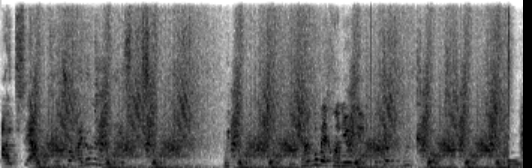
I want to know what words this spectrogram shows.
I, it's, I, out of control. I don't know how it's. We, we can't go back on you yet. We don't, we don't.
